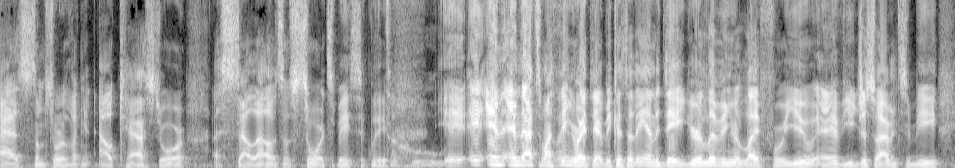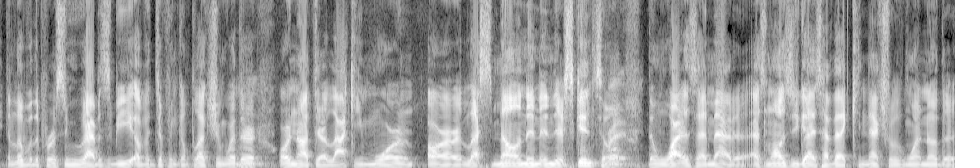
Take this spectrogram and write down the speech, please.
as some sort of like an outcast or a sellout of sorts, basically. To who? Yeah, And and that's my thing right there because at the end of the day, you're living your life for you, and if you just so happen to be in love with a person who happens to be of a different complexion, whether Mm-hmm. or not they're lacking more or less melanin in their skin tone, Right. then why does that matter? As long as you guys have that connection with one another,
